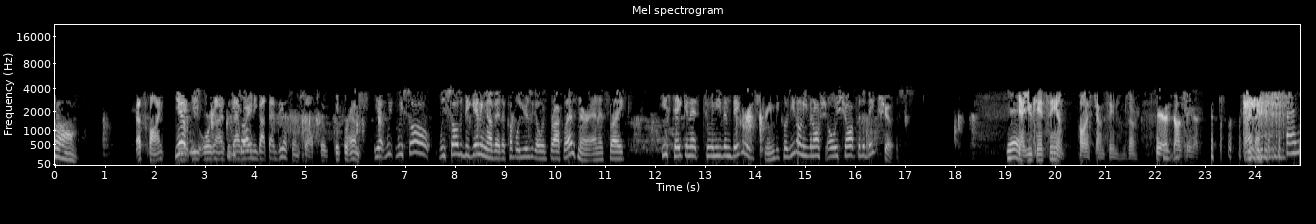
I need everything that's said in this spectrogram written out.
Oh, That's fine. Yeah, he, he organized it that saw- way, and he got that deal for himself. So good for him. Yeah, we we saw we saw the beginning of it a couple years ago with Brock Lesnar, and it's like he's taken it to an even bigger extreme because he don't even always show up for the big shows. yeah. Yeah, you can't see him. Oh, that's John Cena. I'm sorry. Yeah, that's John Cena. And, and,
